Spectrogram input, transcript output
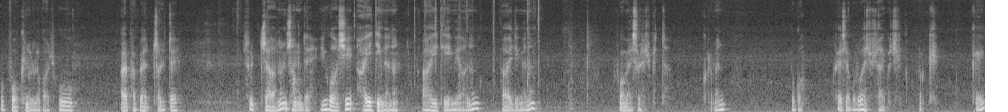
F4 키 눌러가지고 알파벳 절대 숫자는 상대. 이것이 ID면은 ID면은 ID면은 포맷을 해주겠다. 그러면 요거 회색으로 해주자 이거지. 이렇게. 오케이?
